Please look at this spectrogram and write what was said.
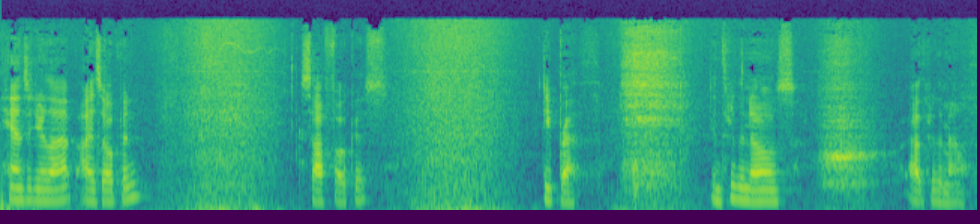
Hands in your lap, eyes open. Soft focus. Deep breath. In through the nose, out through the mouth.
